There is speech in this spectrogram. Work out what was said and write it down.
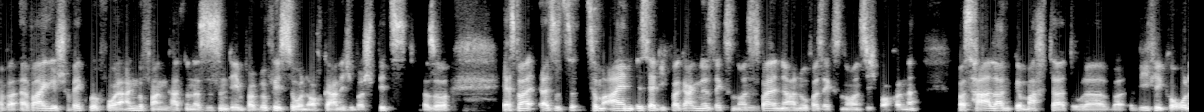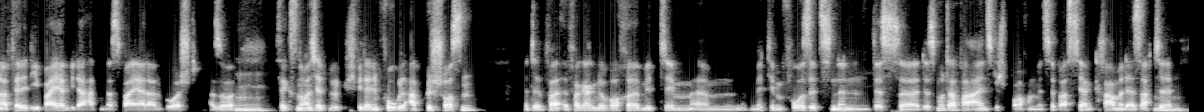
aber er war eigentlich schon weg, bevor er angefangen hat. Und das ist in dem Fall wirklich so und auch gar nicht überspitzt. Also erstmal, also zum einen ist ja die vergangene 96, es war in der Hannover 96 Woche, ne? Was Haaland gemacht hat oder wie viele Corona-Fälle die Bayern wieder hatten, das war ja dann wurscht. Also mhm. 96 hat wirklich wieder den Vogel abgeschossen. Vergangene Woche mit dem, ähm, mit dem Vorsitzenden des, äh, des Muttervereins gesprochen, mit Sebastian Kramer, der sagte, mhm.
